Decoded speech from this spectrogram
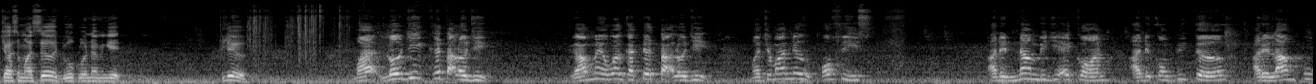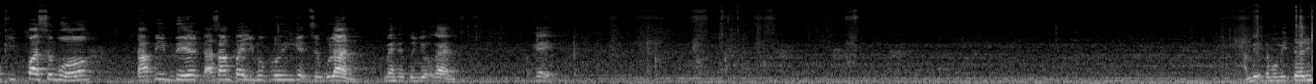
Cas semasa RM26 Clear? Logik ke tak logik? Ramai orang kata tak logik. Macam mana office Ada 6 biji aircon Ada komputer Ada lampu kipas semua Tapi bil tak sampai RM50 sebulan Meh saya tunjukkan. Okay Ambil termometer ni.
